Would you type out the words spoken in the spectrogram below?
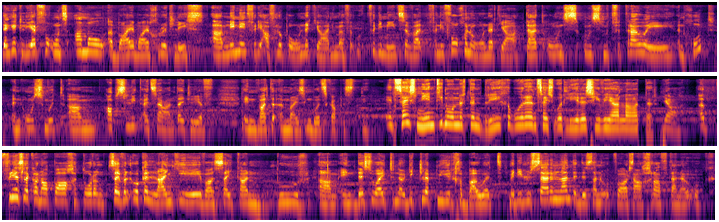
dink ek leer vir ons almal 'n baie baie groot les. Um nie net vir die afgelope 100 jaar nie, maar vir ook vir die mense wat van die volgende 100 jaar dat ons ons moet vertroue hê in God en ons moet um absoluut uit sy hand uit leef. En wat 'n amazing boodskap is dit nie. En sy's 1900 2003 gebore en sy's oorlede 7 jaar later. Ja, vreeslik aan haar pa getorring. Sy wil ook 'n landjie hê waar sy kan boer. Um en dis hoe hy toe nou die klipmuur gebou het met die Lucernland en dis dan ook waar haar graf dan nou ook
